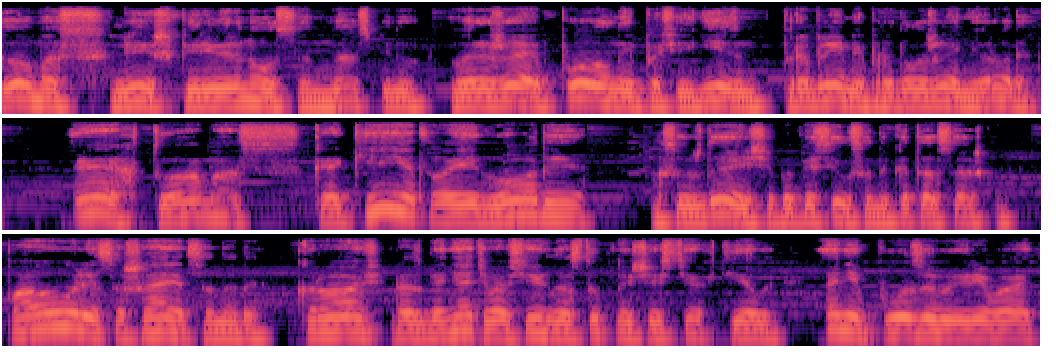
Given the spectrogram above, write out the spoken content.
Томас лишь перевернулся на спину, выражая полный пофигизм проблеме продолжения рода. «Эх, Томас, какие твои годы!» Осуждающе покосился на кота Сашка. «По улице шариться надо, кровь разгонять во всех доступных частях тела, а не пузо выгревать.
